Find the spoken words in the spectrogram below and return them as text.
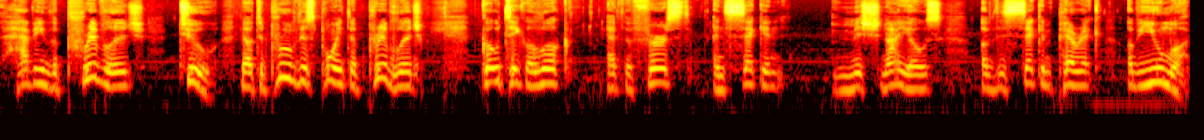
having the privilege to. Now, to prove this point of privilege, go take a look at the first and second Mishnayos of the second Perek of Yoma.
